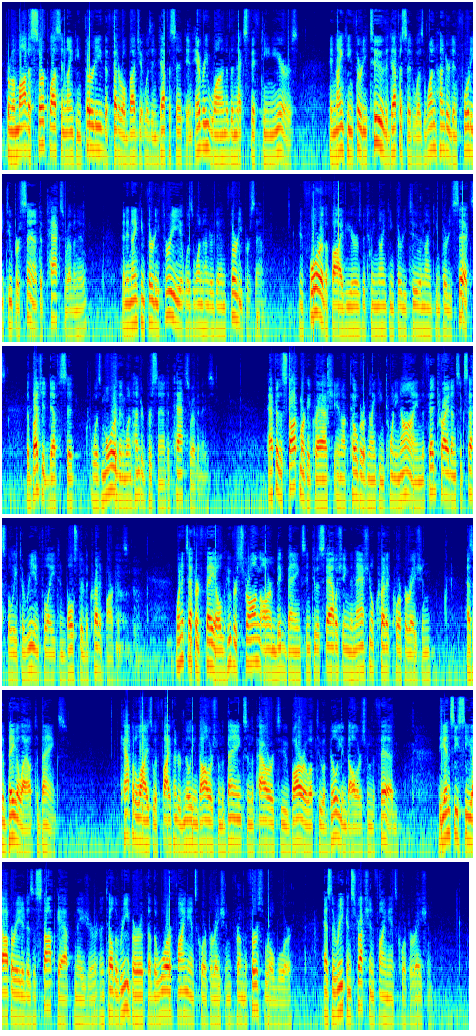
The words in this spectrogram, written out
From a modest surplus in 1930, the federal budget was in deficit in every one of the next 15 years. In 1932, the deficit was 142% of tax revenue, and in 1933, it was 130%. In four of the five years between 1932 and 1936, the budget deficit was more than 100% of tax revenues. After the stock market crash in October of 1929, the Fed tried unsuccessfully to reinflate and bolster the credit markets. When its effort failed, Hoover strong armed big banks into establishing the National Credit Corporation as a bailout to banks capitalized with $500 million from the banks and the power to borrow up to a billion dollars from the Fed, the NCC operated as a stopgap measure until the rebirth of the War Finance Corporation from the First World War as the Reconstruction Finance Corporation.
